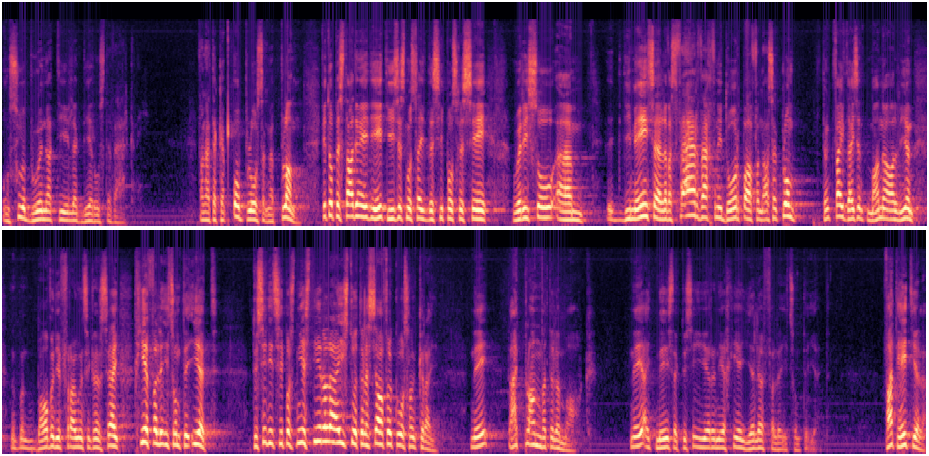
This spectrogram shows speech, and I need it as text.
om so bonatuurlik deur ons te werk nie. Want dat ek 'n oplossing, 'n plan. Weet op 'n stadium het, het Jesus mos sy disippels gesê, hoor hierso, ehm um, die mense, hulle was ver weg van die dorp af en daar's 'n klomp, dink 5000 manne alleen, behalwe die vrouens en kinders. Sê hy, gee hulle iets om te eet. Toe sê die disippels, nee, stuur hulle huis toe dat hulle self hulle kos gaan kry. Nê? Nee, daai plan wat hulle maak. Nê, nee, uit menslik. Toe sê die Here, nee, gee julle hulle iets om te eet. Wat het julle?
